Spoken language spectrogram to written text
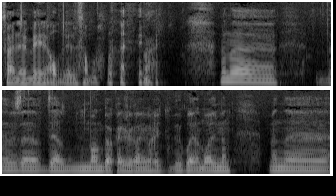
seinere blir aldri det samme. Nei. Nei. Men uh, det, det, er mange bøker, så kan vi ikke gå gjennom alle, men, men uh,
